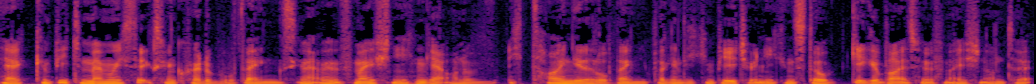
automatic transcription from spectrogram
Yeah, computer memory sticks are incredible things. The amount of information you can get on a tiny little thing you plug into your computer and you can store gigabytes of information onto it.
